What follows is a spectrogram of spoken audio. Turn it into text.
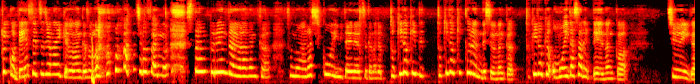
結構伝説じゃないけど、なんかその、班長さんのスタンプ連打がなんか、その嵐行為みたいなやつがなんか時々で、時々来るんですよ。なんか、時々思い出されて、なんか、注意が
